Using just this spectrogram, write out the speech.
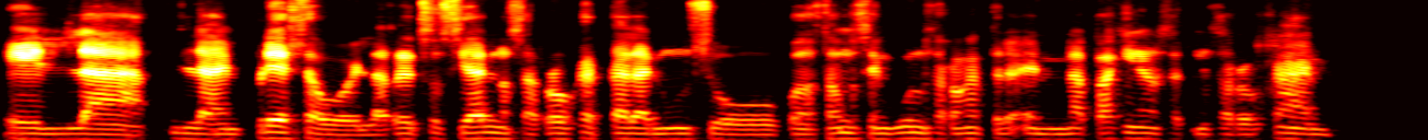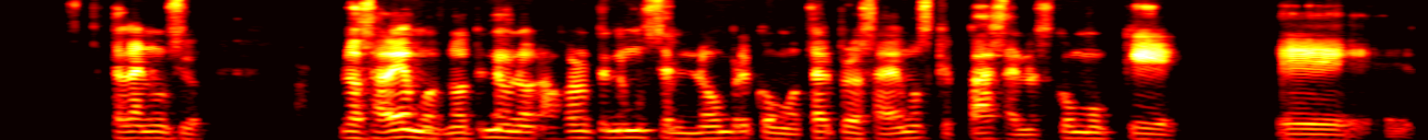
eh, la, la, empresa o la red social nos arroja tal anuncio, o cuando estamos en Google nos arroja en una página, nos, nos arrojan tal anuncio. Lo sabemos, no tenemos, a lo mejor no tenemos el nombre como tal, pero sabemos qué pasa, no es como que eh,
